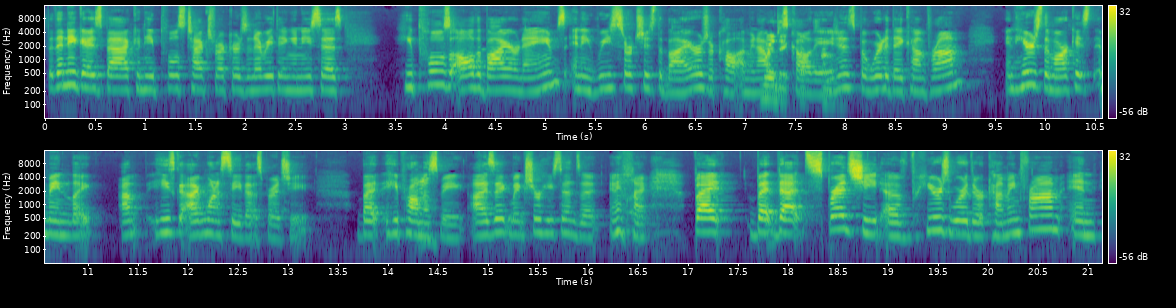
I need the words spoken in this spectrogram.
but then he goes back and he pulls tax records and everything, and he says he pulls all the buyer names and he researches the buyers or call I mean I Where would just call the from. agents, but where did they come from? And here's the markets. I mean, like I'm, he's got, I want to see that spreadsheet. But he promised me, Isaac, make sure he sends it. Anyway, but but that spreadsheet of here's where they're coming from and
